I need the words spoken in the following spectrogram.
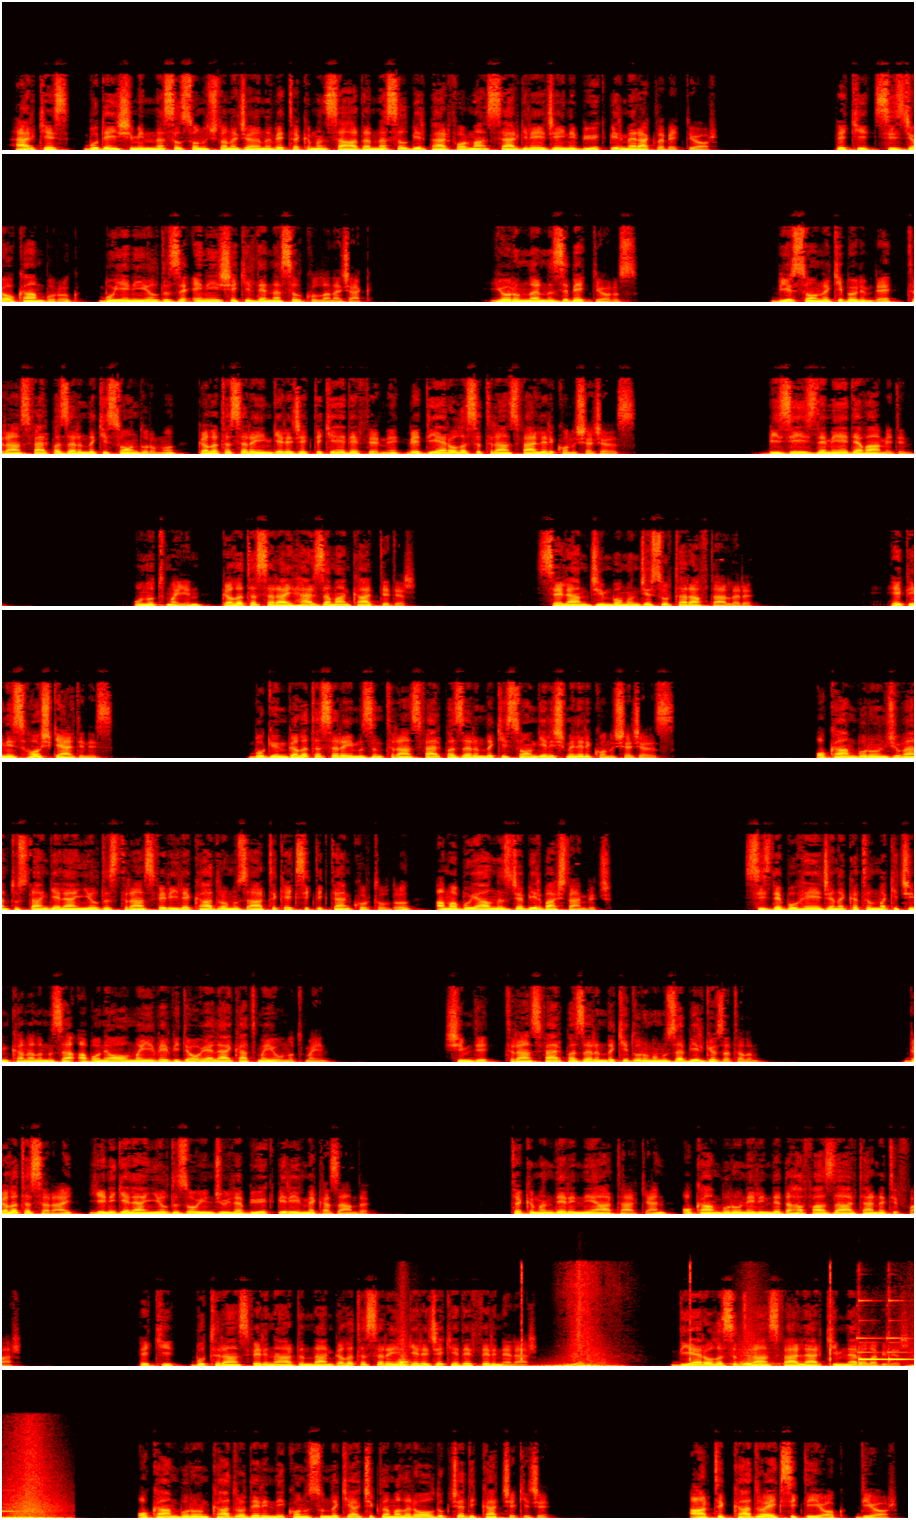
Herkes, bu değişimin nasıl sonuçlanacağını ve takımın sahada nasıl bir performans sergileyeceğini büyük bir merakla bekliyor. Peki, sizce Okan Buruk, bu yeni yıldızı en iyi şekilde nasıl kullanacak? Yorumlarınızı bekliyoruz. Bir sonraki bölümde, transfer pazarındaki son durumu, Galatasaray'ın gelecekteki hedeflerini ve diğer olası transferleri konuşacağız. Bizi izlemeye devam edin. Unutmayın, Galatasaray her zaman kalptedir. Selam Cimbom'un cesur taraftarları. Hepiniz hoş geldiniz. Bugün Galatasaray'ımızın transfer pazarındaki son gelişmeleri konuşacağız. Okan Buruk'un Juventus'tan gelen yıldız transferiyle kadromuz artık eksiklikten kurtuldu ama bu yalnızca bir başlangıç. Siz de bu heyecana katılmak için kanalımıza abone olmayı ve videoya like atmayı unutmayın. Şimdi, transfer pazarındaki durumumuza bir göz atalım. Galatasaray, yeni gelen yıldız oyuncuyla büyük bir ivme kazandı. Takımın derinliği artarken, Okan Buruk'un elinde daha fazla alternatif var. Peki, bu transferin ardından Galatasaray'ın gelecek hedefleri neler? Diğer olası transferler kimler olabilir? Okan Buruk'un kadro derinliği konusundaki açıklamaları oldukça dikkat çekici. Artık kadro eksikliği yok, diyor.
